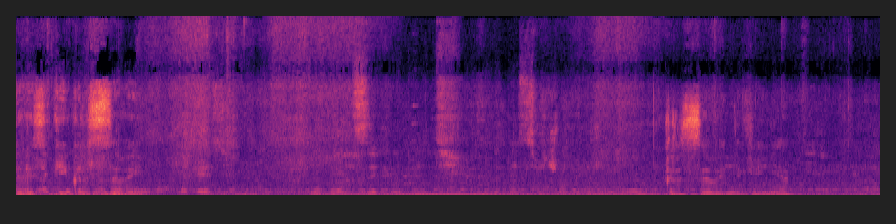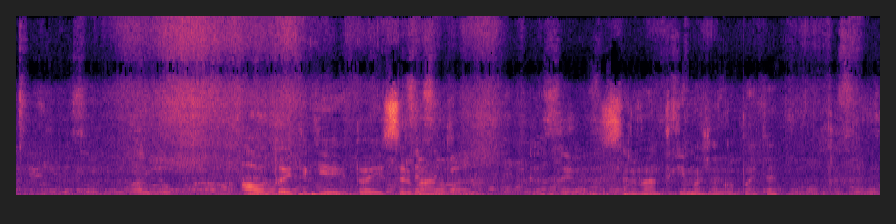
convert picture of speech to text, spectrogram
дивись, який красивий. На п'ять, на п'ять цих, на п'ять, на п'ять свічок. Красивий такий, ні? Ангел. А отой такий той сервант. Красивий. Сервант такий можна купити. Красивий.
